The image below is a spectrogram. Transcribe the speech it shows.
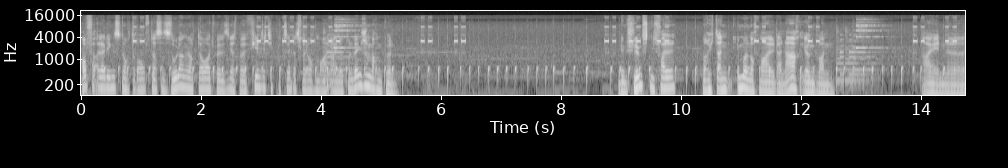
Hoffe allerdings noch darauf, dass es so lange noch dauert, weil wir sind jetzt bei 64%, dass wir nochmal eine Convention machen können. Und im schlimmsten Fall mache ich dann immer noch mal danach irgendwann ein, äh,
